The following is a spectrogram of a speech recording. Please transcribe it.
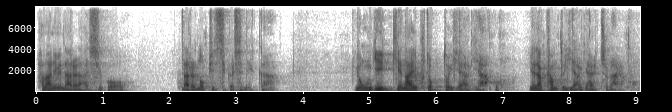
하나님이 나를 아시고 나를 높이실 것이니까 용기 있게 나의 부족도 이야기하고 연약함도 이야기할 줄 알고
